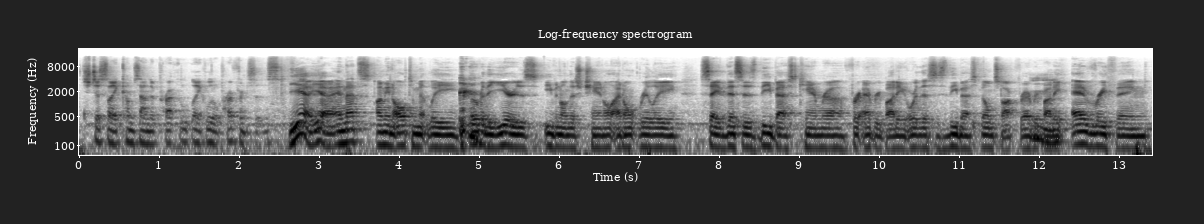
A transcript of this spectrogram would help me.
It's just like comes down to pre- like little preferences. Yeah, yeah, and that's I mean ultimately over the years, even on this channel, I don't really say this is the best camera for everybody or this is the best film stock for everybody. Mm-hmm. Everything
